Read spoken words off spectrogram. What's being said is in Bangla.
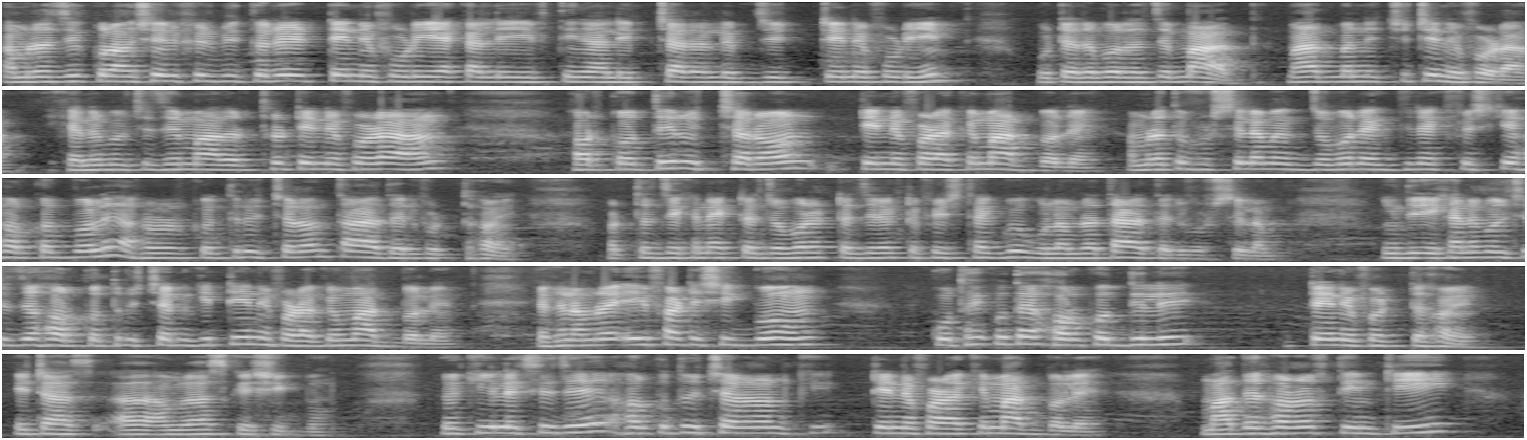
আমরা যে কোরআন শরীফের ভিতরে টেনে ফুড়ি এক আলিফ, তিন আলিফ, চার আলিফ যে টেনে ফুড়ি ওটারে বলে যে মাদ। মাদ মানে হচ্ছে টেনে ফোড়া এখানে বলছে যে মাদ অর্থ টেনে ফোড়া হরকতের উচ্চারণ টেনে ফোড়াকে মাদ বলে। আমরা তো ফুটছিলাম এক জবর একদিন এক ফিসকে হরকত বলে, আর হরকতের উচ্চারণ তাড়াতাড়ি ফুটতে হয়। অর্থাৎ যেখানে একটা জবর, একটা জের একটা ফিস থাকবে, ওগুলো আমরা তাড়াতাড়ি ফুটছিলাম কিন্তু এখানে বলছে যে হরকতের উচ্চারণ কি টেনে ফোড়াকে মাদ বলে। এখন আমরা এই ফাটে শিখব, কোথায় কোথায় হরকত দিলে টেনে পড়তে হয়। এটা আমরা আজকে শিখব। তো কি লিখছে যে, হরকত উচ্চারণ টেনে পড়াকে মাদ বলে। মাদের হরফ তিনটি,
